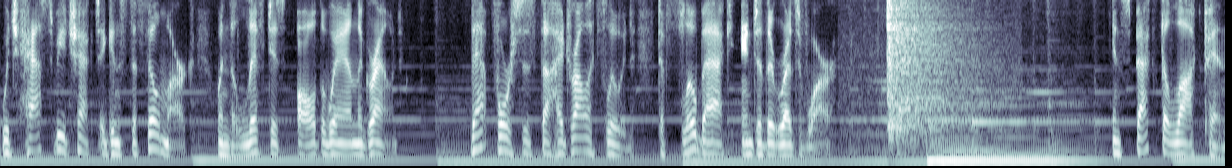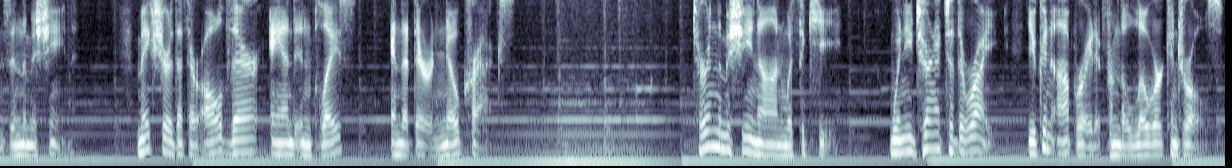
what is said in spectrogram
which has to be checked against the fill mark when the lift is all the way on the ground that forces the hydraulic fluid to flow back into the reservoir. Inspect the lock pins in the machine. Make sure that they're all there and in place, and that there are no cracks. Turn the machine on with the key. When you turn it to the right, you can operate it from the lower controls.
